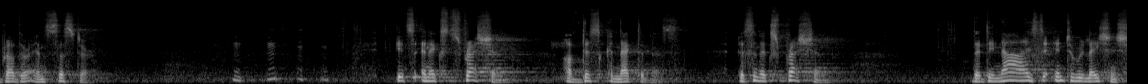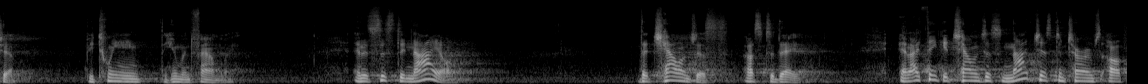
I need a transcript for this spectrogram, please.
brother and sister. it's an expression of disconnectedness. It's an expression that denies the interrelationship between the human family. And it's this denial that challenges us today. And I think it challenges us not just in terms of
